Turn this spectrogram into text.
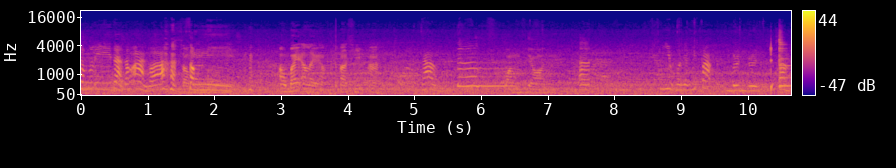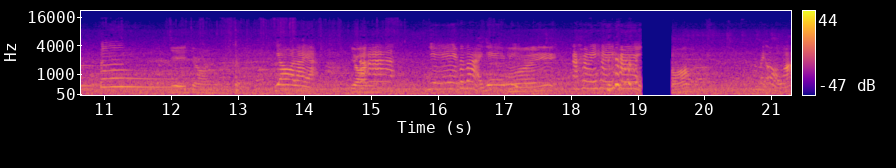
ซองลีแต่ต้องอ่านว่าซองซองนีเอาใบอะไรอะตาชิปอะเจ้าตึ้งวังพยอนเออมีอยู่คนเดียวที่ปากบรึนบรึนอะตึ้งเยยอนยออะไรอะยอนอะเย่ตั้งแต่เย่สิโอ้ยอะให้ให้ให้อ๋อทำไมออกวะ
